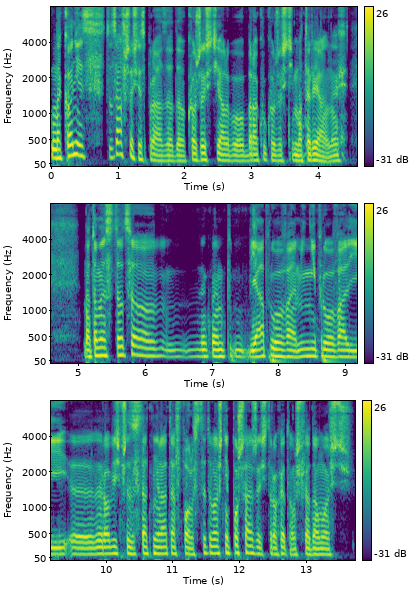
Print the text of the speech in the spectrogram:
na koniec to zawsze się sprowadza do korzyści albo braku korzyści materialnych. Natomiast to, co mm, jak powiem, ja próbowałem, inni próbowali e, robić przez ostatnie lata w Polsce, to właśnie poszerzyć trochę tą świadomość,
